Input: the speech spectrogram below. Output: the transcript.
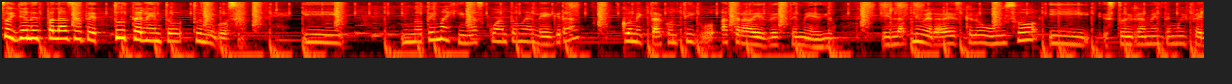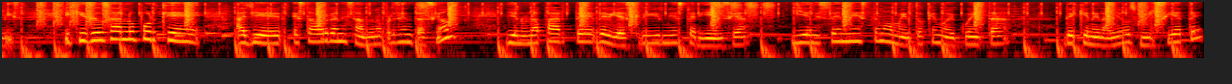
soy Janet Palacios de Tu Talento, Tu Negocio. Y no te imaginas cuánto me alegra conectar contigo a través de este medio. Es la primera vez que lo uso y estoy realmente muy feliz. Y quise usarlo porque ayer estaba organizando una presentación y en una parte debía escribir mi experiencia y en este, en este momento que me doy cuenta de que en el año 2007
